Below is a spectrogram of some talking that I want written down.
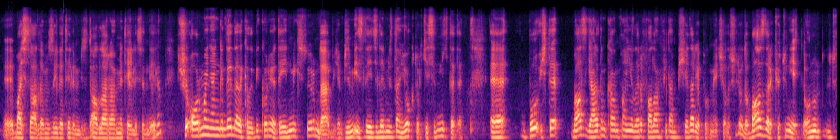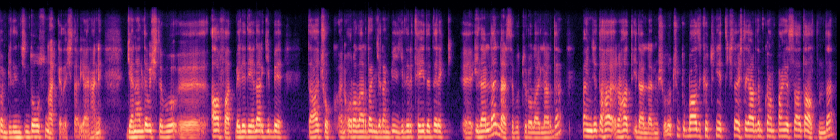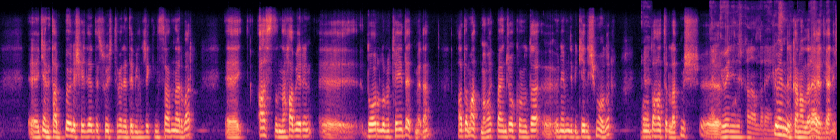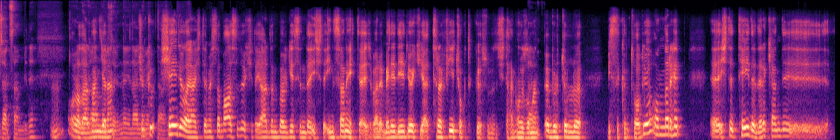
e, başsağlığımızı iletelim biz de. Allah rahmet eylesin diyelim. Şu orman yangınlarıyla alakalı bir konuya değinmek istiyorum da abi. Bizim izleyicilerimizden yoktur kesinlikle de. E, bu işte bazı yardım kampanyaları falan filan bir şeyler yapılmaya çalışılıyor da bazıları kötü niyetli. Onun lütfen bilincinde olsun arkadaşlar. Yani hani genelde işte bu e, AFAD, belediyeler gibi daha çok hani oralardan gelen bilgileri teyit ederek e, ilerlerlerse bu tür olaylarda bence daha rahat ilerlenmiş olur. Çünkü bazı kötü niyetli kişiler işte yardım kampanyası adı altında e, gene tabii böyle şeyleri de suistimal edebilecek insanlar var. E, aslında haberin e, doğruluğunu teyit etmeden adım atmamak bence o konuda e, önemli bir gelişme olur. Onu evet. da hatırlatmış. Yani güvenilir kanallara en Güvenilir kanallara evet yani. Yapacaksan bir de. Hı, oralardan gelen. Çünkü lazım. şey diyorlar yani işte mesela bazısı diyor ki işte yardım bölgesinde işte insana ihtiyacı var. Belediye diyor ki ya trafiği çok tıkıyorsunuz işte hani o zaman evet. öbür türlü bir sıkıntı oluyor. Onları hep e, işte teyit ederek kendi e,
